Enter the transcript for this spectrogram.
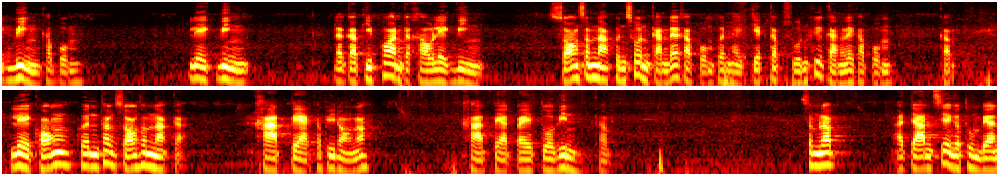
ขวิ่งครับผม เลขวิ่ง แล้วก็พี่พรกับเขาเลขวิ่ง สองสำนักเพิ่นชนกันได้ครับผมเพิ่นให้เจ็ดกับศูนย์คือกันเลยครับผมครับเลขของเพิ่นทั้งสองสำนักอะขาดแปดครับพี่น้องเนาะขาดแปดไปตัววินครับสำหรับอาจารย์เสี่ยงกระทุ่มแบน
